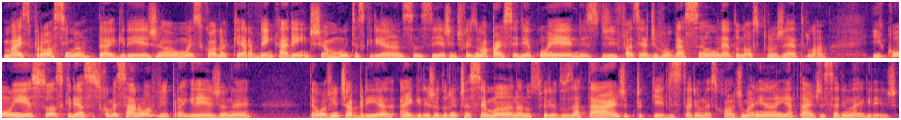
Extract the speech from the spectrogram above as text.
mais próxima da igreja, uma escola que era bem carente, tinha muitas crianças, e a gente fez uma parceria com eles de fazer a divulgação né, do nosso projeto lá. E com isso, as crianças começaram a vir para a igreja, né? Então, a gente abria a igreja durante a semana, nos períodos da tarde, porque eles estariam na escola de manhã e à tarde eles estariam na igreja.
